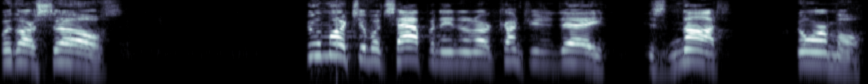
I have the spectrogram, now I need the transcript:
with ourselves. Too much of what's happening in our country today is not normal.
